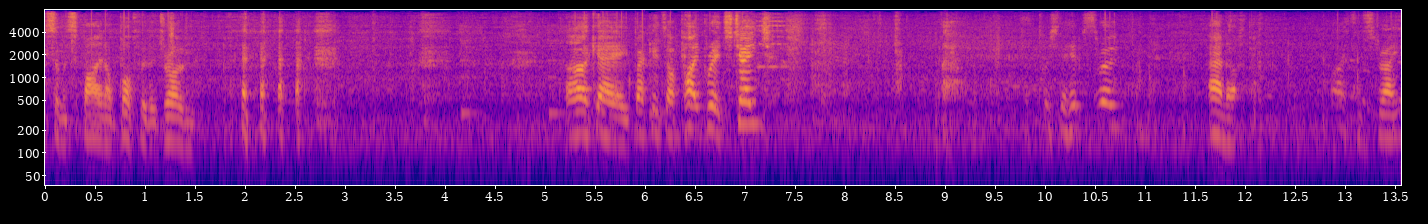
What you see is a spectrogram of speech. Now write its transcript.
Think someone's spying on Boff with a drone. okay, back into our pike bridge. Change. Push the hips through and up. Nice and straight.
